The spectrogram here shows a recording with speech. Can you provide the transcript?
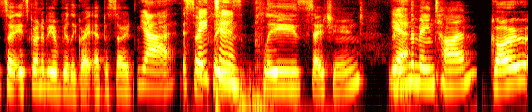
So it's going to be a really great episode. Yeah. So Stay please, tuned. please stay tuned. But Yeah. in the meantime, go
